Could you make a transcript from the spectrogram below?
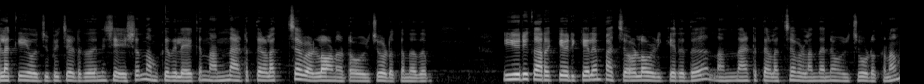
ഇളക്കി യോജിപ്പിച്ചെടുത്തതിന് ശേഷം നമുക്കിതിലേക്ക് നന്നായിട്ട് തിളച്ച വെള്ളമാണ് കേട്ടോ ഒഴിച്ചു കൊടുക്കുന്നത്. ഈ ഒരു കറിക്ക് ഒരിക്കലും പച്ചവെള്ളം ഒഴിക്കരുത്. നന്നായിട്ട് തിളച്ച വെള്ളം തന്നെ ഒഴിച്ചു കൊടുക്കണം.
